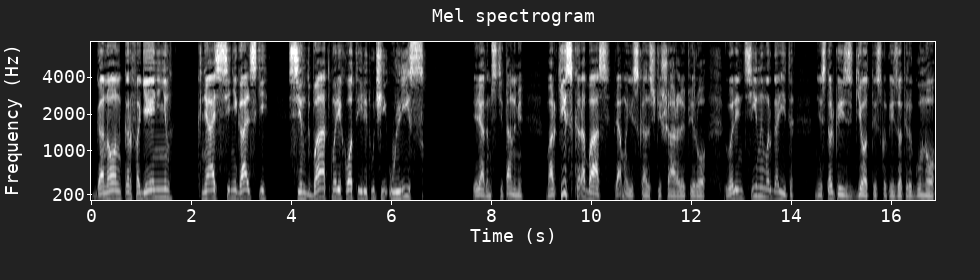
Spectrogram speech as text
Ганон Карфагенинин, князь Сенегальский, Синдбад мореход и летучий Улис. И рядом с титанами Маркиз Карабас, прямо из сказочки Шарля Перо, Валентина Маргарита, не столько из Гёте, сколько из оперы Гуно,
